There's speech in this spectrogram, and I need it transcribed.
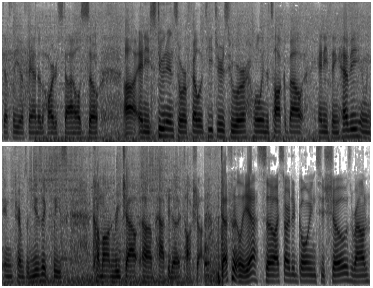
definitely a fan of the harder styles. So, uh, any students or fellow teachers who are willing to talk about anything heavy in, in terms of music, please come on, reach out. I'm happy to talk shop. Definitely, yeah. So I started going to shows around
